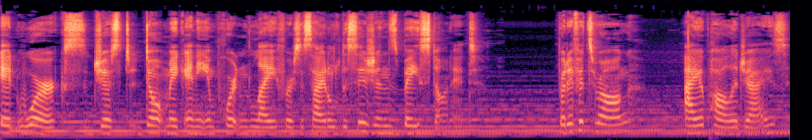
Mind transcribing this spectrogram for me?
It works, just don't make any important life or societal decisions based on it. But if it's wrong, I apologize.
